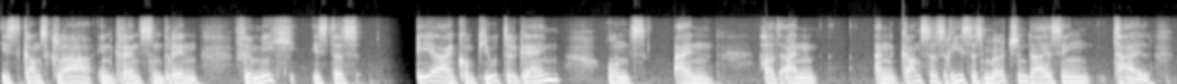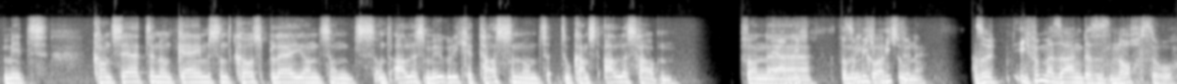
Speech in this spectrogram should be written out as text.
ist ganz klar in Grenzen drin. Für mich ist das eher ein Computergame und ein, halt ein, ein ganzes rieses Merchandising-Teil mit Konzerten und Games und Cosplay und, und, und alles mögliche, Tassen und du kannst alles haben von, ja, mich, äh, von also Mikro mich, mich, Also ich würde mal sagen, das ist noch so.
